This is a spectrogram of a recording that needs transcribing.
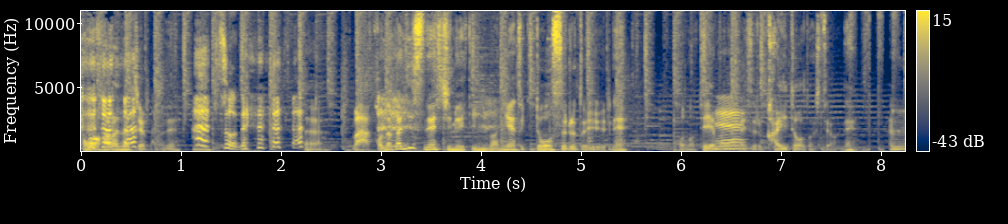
パワハラになっちゃうからね、そうね。うん。うんまあこんな感じですね。締め切りに間に合う時どうするというねこのテーマに対する回答としてはね。うん、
